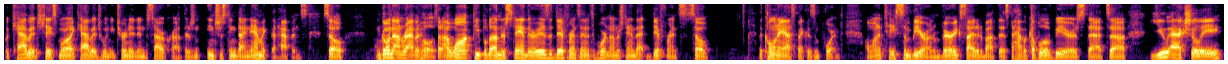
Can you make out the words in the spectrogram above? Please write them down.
but cabbage tastes more like cabbage when you turn it into sauerkraut. There's an interesting dynamic that happens. So I'm going down rabbit holes, but I want people to understand there is a difference, and it's important to understand that difference. So the culinary aspect is important. I want to taste some beer, and I'm very excited about this to have a couple of beers that uh, you actually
